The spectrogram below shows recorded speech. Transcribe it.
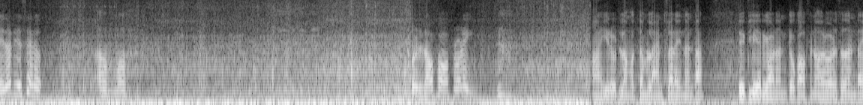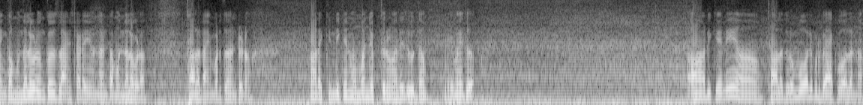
ఏదో చేశారు. అమ్మో ఫుల్ ఆఫ్ ఆఫ్ రోడింగ్ ఈ రోడ్లో మొత్తం ల్యాండ్ స్లైడ్ అయిందంట. ఇది క్లియర్ కావడానికి ఒక హాఫ్ అన్ అవర్ పడుతుందంట. ఇంకా ముందర కూడా ఇంకో ల్యాండ్ స్లైడ్ అయ్యి ఉందంట ముందర కూడా. చాలా టైం పడుతుంది అంటాడు ఆడ కిందికి మమ్మని చెప్తారు మరి చూద్దాం ఏమవుతుందో ఆడికని చాలా దూరం పోవాలి ఇప్పుడు బ్యాక్ పోవాలన్నా.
